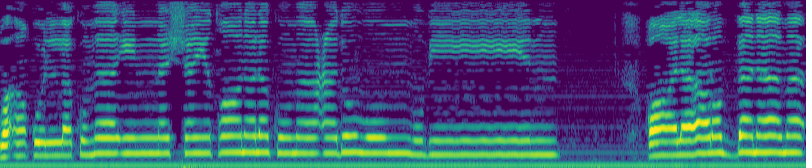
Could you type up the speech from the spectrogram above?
وأقل لكما إن الشيطان لكما عدو مبين. قالا ربنا ما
